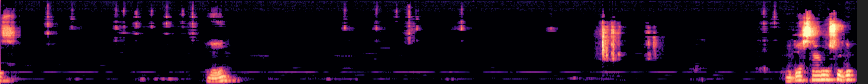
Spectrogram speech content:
Gidiyoruz? E. Beş tane düşürdük.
